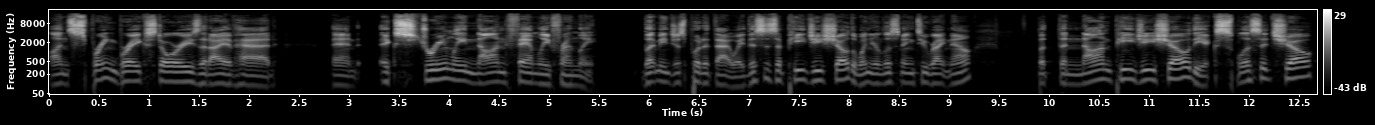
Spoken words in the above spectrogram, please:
on spring break stories that I have had and extremely non family friendly. Let me just put it that way. This is a PG show, the one you're listening to right now. But the non PG show, the explicit show,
